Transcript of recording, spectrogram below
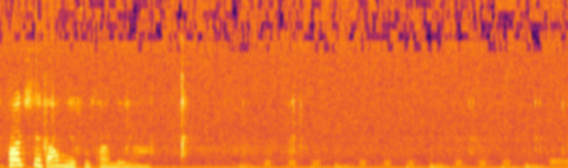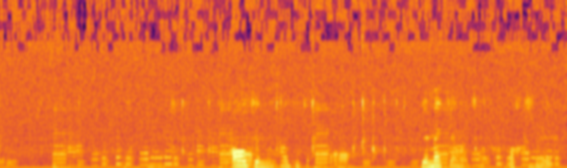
Siparişle de almıyorsun sen de ya. Al canım hadi canım. Yemek yemeyeceğim. Bak şuraya.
